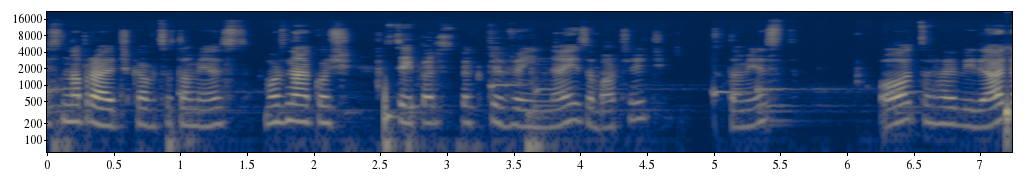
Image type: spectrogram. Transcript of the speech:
Jest naprawdę ciekawe co tam jest. Można jakoś z tej perspektywy innej zobaczyć co tam jest. O, trochę widać.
